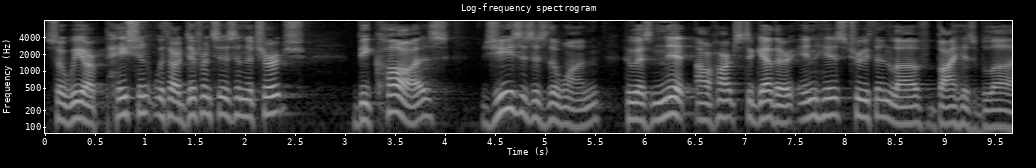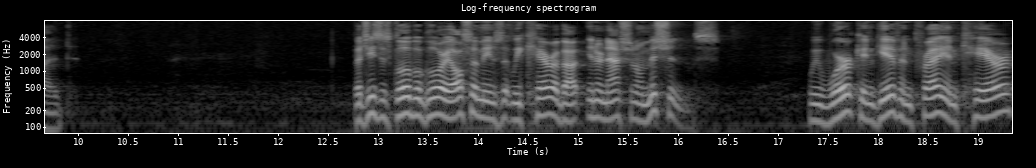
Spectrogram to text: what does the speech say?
So we are patient with our differences in the church because Jesus is the one who has knit our hearts together in his truth and love by his blood. But Jesus' global glory also means that we care about international missions. We work and give and pray and care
